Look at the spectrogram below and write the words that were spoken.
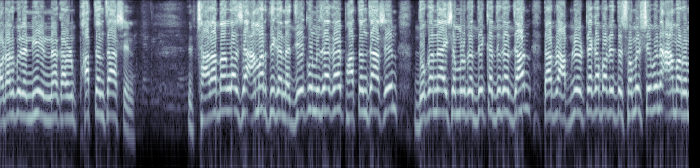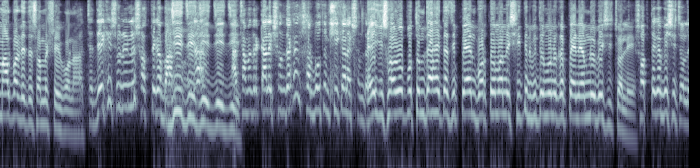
অর্ডার করে নিয়েন না কারণ ফাত চান্সে আসেন। সারা বাংলাদেশে আমার ঠিকানা যে কোনো জায়গায় ফাতানচা আসেন দোকানে আইসা মনে করেন দেখা দেখা যান তারপর আপনার টাকা পাঠাইতে সমস্যা হইব না আমারও মাল পাঠাইতে সমস্যা হইব না। আচ্ছা দেখে শুনে নিলে সব থেকে ভালো জি, জি, জি, জি, জি। আচ্ছা আমাদের কালেকশন দেখেন সর্বপ্রথম কি কালেকশন এই যে সর্বপ্রথম দেখাইতেছি প্যান বর্তমানে শীতের ভিতর মনে করেন প্যান এমনি বেশি চলে। সব থেকে বেশি চলে।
